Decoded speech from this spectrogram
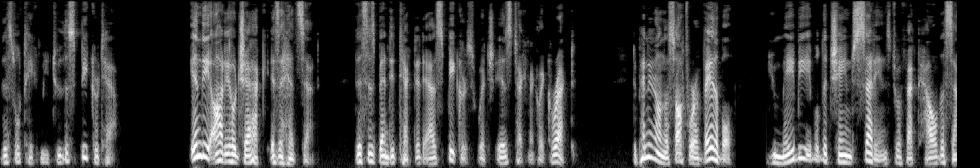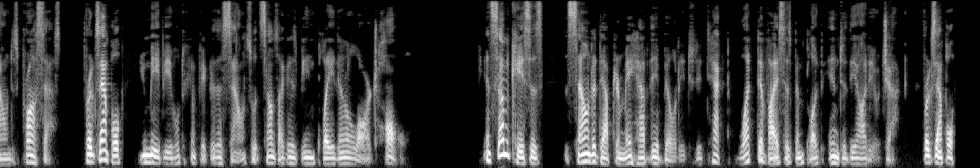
this will take me to the speaker tab. In the audio jack is a headset. This has been detected as speakers, which is technically correct. Depending on the software available, you may be able to change settings to affect how the sound is processed. For example, you may be able to configure the sound so it sounds like it is being played in a large hall. In some cases, the sound adapter may have the ability to detect what device has been plugged into the audio jack. For example,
